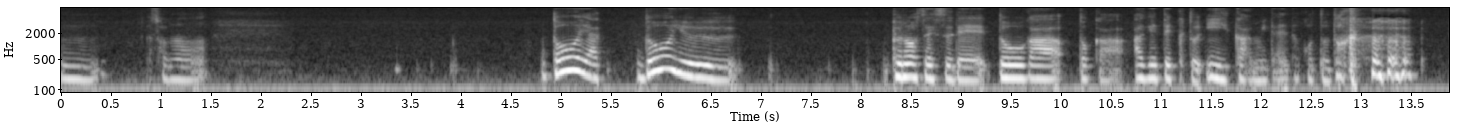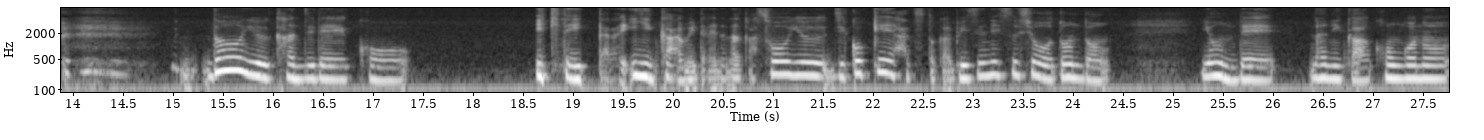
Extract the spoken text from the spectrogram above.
うん、そのどうやどういうプロセスで動画とか上げていくといいかみたいなこととか どういう感じでこう生きていったらいいかみたいななんかそういう自己啓発とかビジネス書をどんどん読んで何か今後の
